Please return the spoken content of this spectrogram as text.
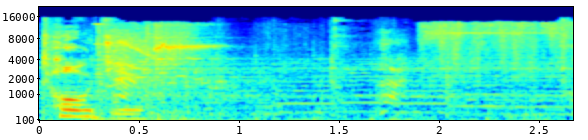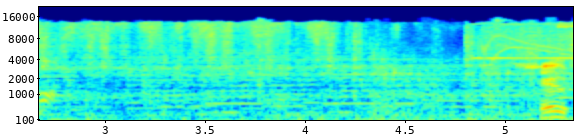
Told you. Shoot.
